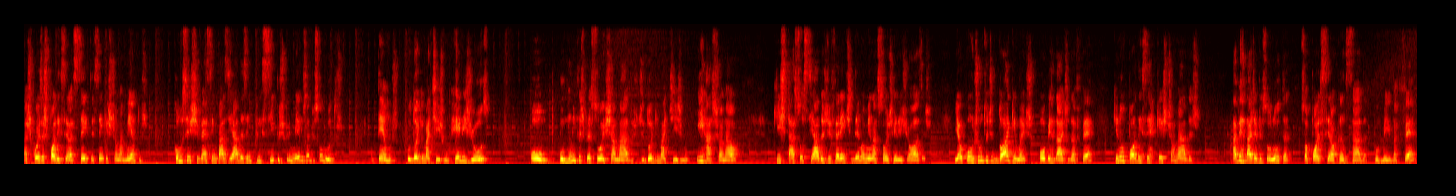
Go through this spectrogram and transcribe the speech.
As coisas podem ser aceitas sem questionamentos, como se estivessem baseadas em princípios primeiros absolutos. Temos o dogmatismo religioso, ou por muitas pessoas chamados de dogmatismo irracional, que está associado às diferentes denominações religiosas e é o conjunto de dogmas ou verdades da fé que não podem ser questionadas. A verdade absoluta só pode ser alcançada por meio da fé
